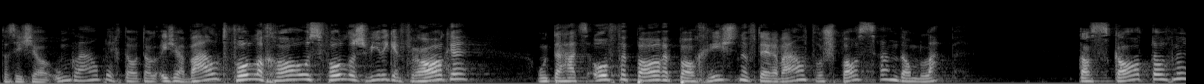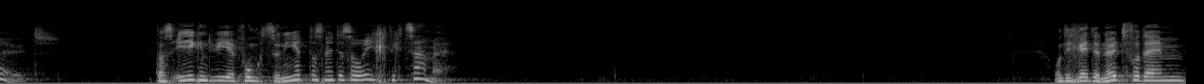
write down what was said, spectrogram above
Das ist ja unglaublich. Da, da ist eine Welt voller Chaos, voller schwieriger Fragen. Und da hat es offenbar ein paar Christen auf dieser Welt, die Spass haben am Leben. Das geht doch nicht. Das irgendwie funktioniert das nicht so richtig zusammen. Und ich rede nicht von dem,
